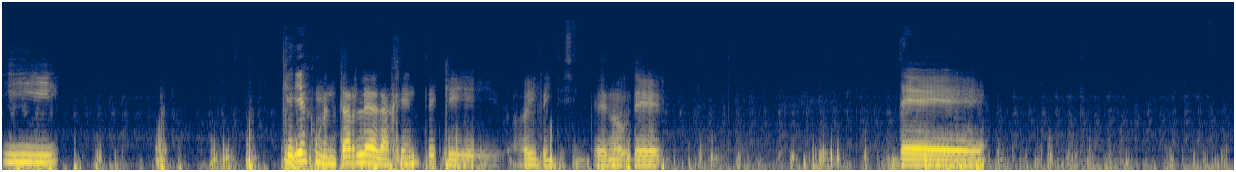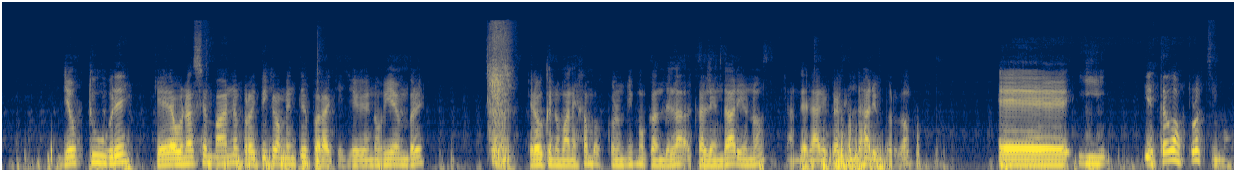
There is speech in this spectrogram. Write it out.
y quería comentarle a la gente que hoy 25 de, de, de, de octubre, queda una semana prácticamente para que llegue noviembre. Creo que nos manejamos con el mismo calendario, ¿no? Candelario, calendario, perdón. Eh, y, y estamos próximos.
